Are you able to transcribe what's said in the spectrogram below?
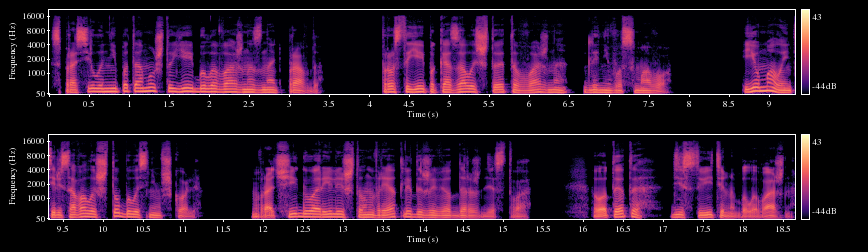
Спросила не потому, что ей было важно знать правду. Просто ей показалось, что это важно для него самого. Ее мало интересовало, что было с ним в школе. Врачи говорили, что он вряд ли доживет до Рождества. Вот это действительно было важно.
